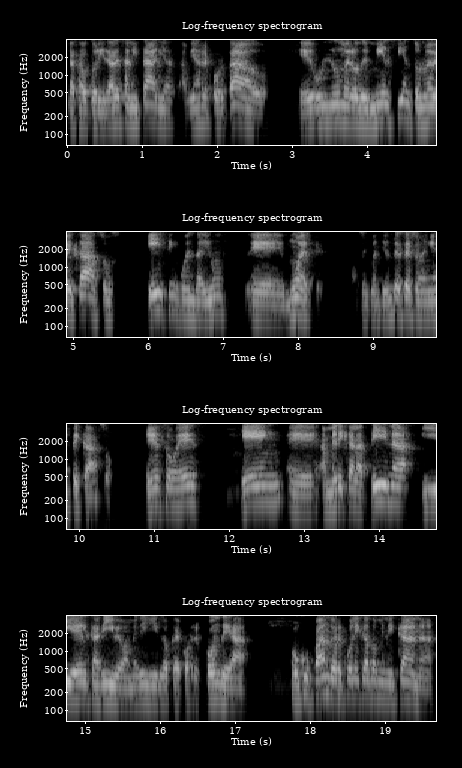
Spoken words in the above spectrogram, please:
las autoridades sanitarias habían reportado eh, un número de 1.109 casos y 51 eh, muertes, 51 decesos en este caso. Eso es en América Latina y el Caribe, o América, lo que corresponde a ocupando República Dominicana,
